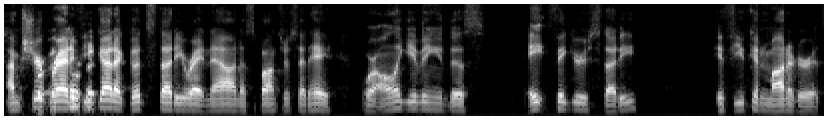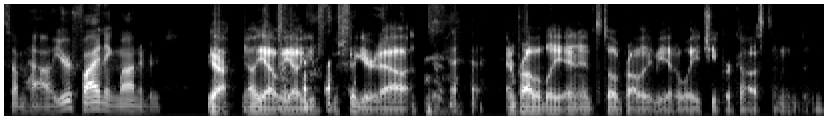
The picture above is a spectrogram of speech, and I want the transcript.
I'm sure, Or- Brad, or- if you got a good study right now and a sponsor said, "Hey, we're only giving you this eight-figure study if you can monitor it somehow," you're finding monitors. Yeah. Oh yeah. Yeah. You'd figure it out. And probably, and it'd still probably be at a way cheaper cost than, than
